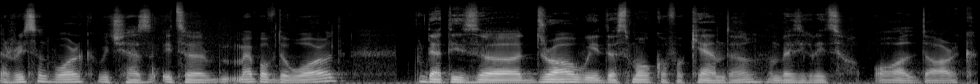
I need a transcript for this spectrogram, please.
a recent work which has it's a map of the world that is uh, drawn with the smoke of a candle. And basically it's all dark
